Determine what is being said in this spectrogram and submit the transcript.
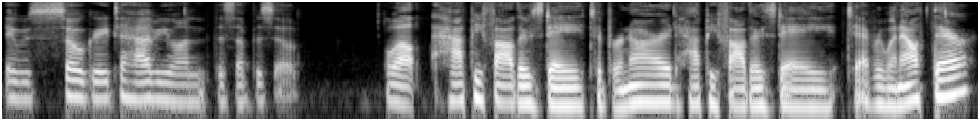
it was so great to have you on this episode. Well, happy Father's Day to Bernard. Happy Father's Day to everyone out there.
